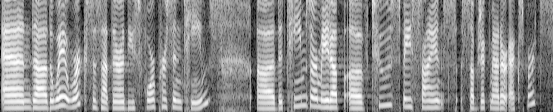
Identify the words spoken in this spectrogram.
And uh, the way it works is that there are these four-person teams. Uh, the teams are made up of two space science subject matter experts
